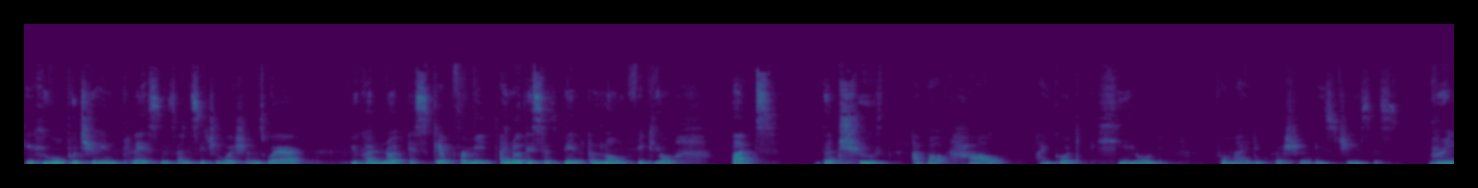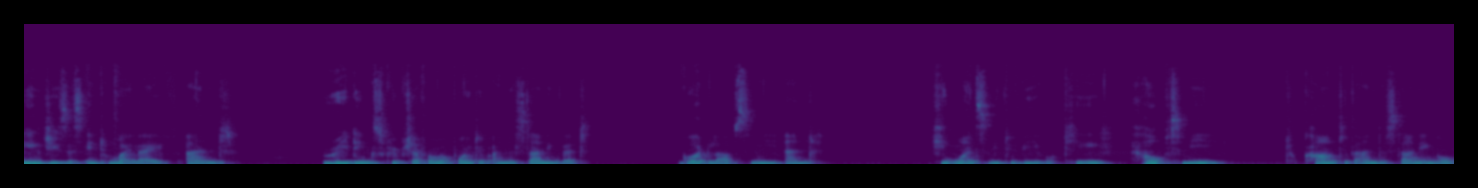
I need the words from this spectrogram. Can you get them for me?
he, he will put you in places and situations where you cannot escape from it. I know this has been a long video, but the truth about how I got healed from my depression is Jesus. Bringing Jesus into my life and reading scripture from a point of understanding that God loves me and He wants me to be okay helps me to come to the understanding of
